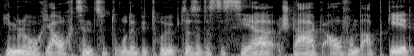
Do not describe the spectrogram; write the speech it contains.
himmelhoch jauchzend zu Tode betrübt, also dass das sehr stark auf und ab geht.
